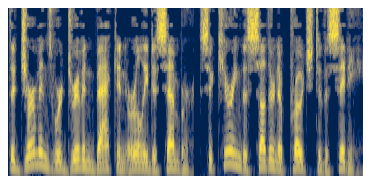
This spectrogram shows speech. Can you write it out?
The Germans were driven back in early December, securing the southern approach to the city.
